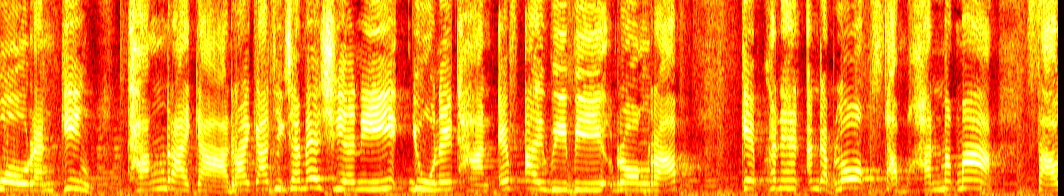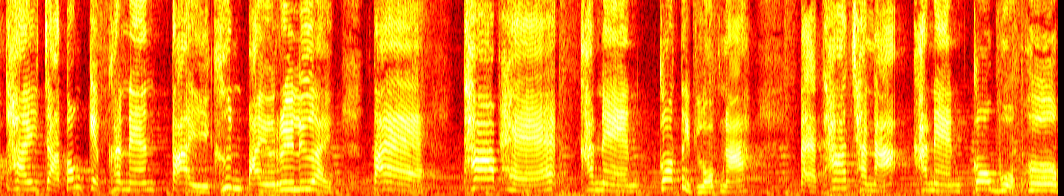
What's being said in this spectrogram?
World Ranking ทั้งรายการ รายการชิงแชมป์เอเชียนี้อยู่ในฐาน FIVB รองรับ เก็บคะแนนอันดับโลกสำคัญมากๆ สาวไทยจะต้องเก็บคะแนนไต่ขึ้นไปเรื่อยๆ แต่ ถ้าแพ้คะแนนก็ติดลบนะ แต่ถ้าชนะคะแนนก็บวกเพิ่ม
